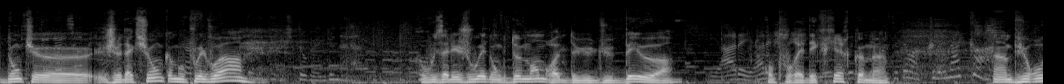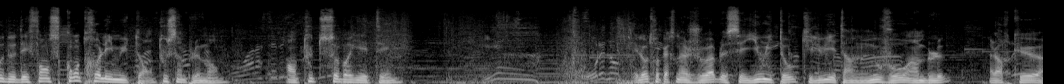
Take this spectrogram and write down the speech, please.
Donc, jeu d'action, comme vous pouvez le voir. vous allez jouer donc deux membres du, du BEA, qu'on pourrait décrire comme un bureau de défense contre les mutants, tout simplement, en toute sobriété. Et l'autre personnage jouable, c'est Yuito, qui lui est un nouveau, un bleu, alors que euh,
